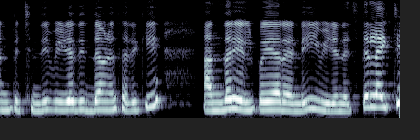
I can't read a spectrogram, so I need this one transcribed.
అనిపించింది. వీడియో దిద్దామనేసరికి అందరు వెళ్ళిపోయారండి. ఈ వీడియో నచ్చితే లైక్ చేయండి.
